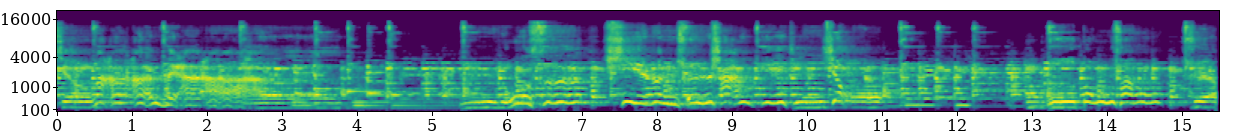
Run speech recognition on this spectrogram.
醒难眠雨如丝细润群山披锦绣舞东风雪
